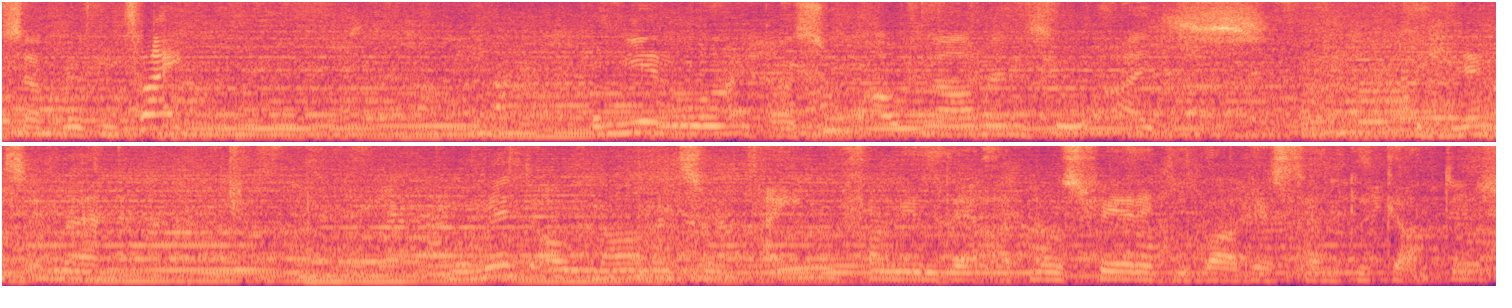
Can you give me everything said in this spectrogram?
Saarbrücken 2. Von mir nur ein paar Zoom-Aufnahmen, so als, ich nenne es immer, Momentaufnahmen zum Einfangen der Atmosphäre, die war gestern gigantisch.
